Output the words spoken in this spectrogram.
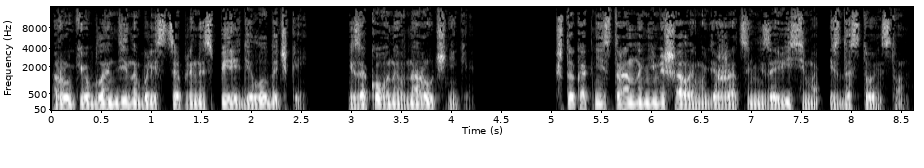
Руки у блондина были сцеплены спереди лодочкой и закованы в наручники. что, как ни странно, не мешало ему держаться независимо и с достоинством.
